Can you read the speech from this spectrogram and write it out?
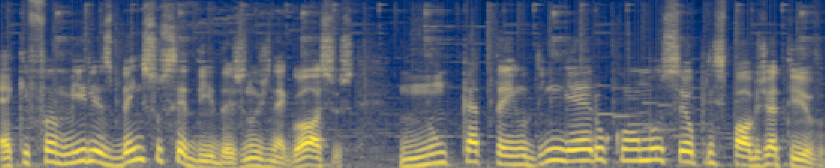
é que famílias bem-sucedidas nos negócios nunca têm o dinheiro como seu principal objetivo.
